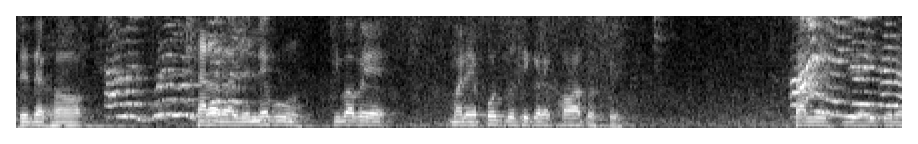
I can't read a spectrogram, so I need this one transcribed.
তে দেখো সারা লেবু কীভাবে মানে পদ্ধতি করে খাওয়া চামিচ দিয়ে করে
